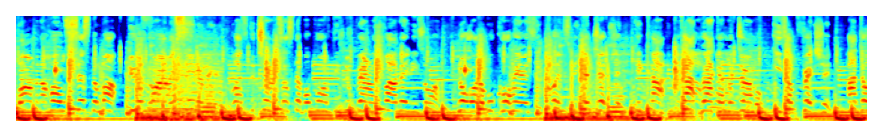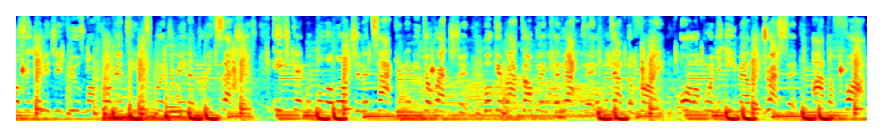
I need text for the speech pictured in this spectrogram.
Bombing the whole system up, beautifying scenery. Bless the chance I step up off these new balance 580s on. No audible coherency, clip speak Egyptian. Can cop, cop back epidermal, ease up friction. High dose of energy fuse one formatine and team split into three sections. Each capable of launching attack in any direction. Hooking back up and connecting, death defying. All up on your email addressing. I defy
